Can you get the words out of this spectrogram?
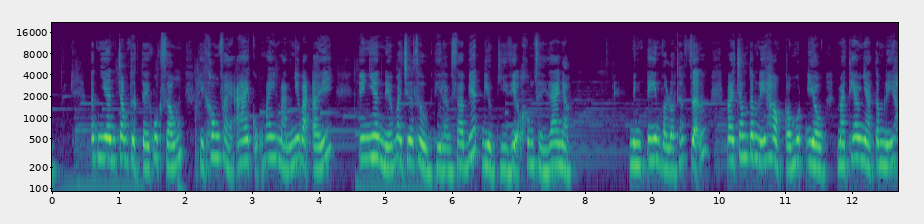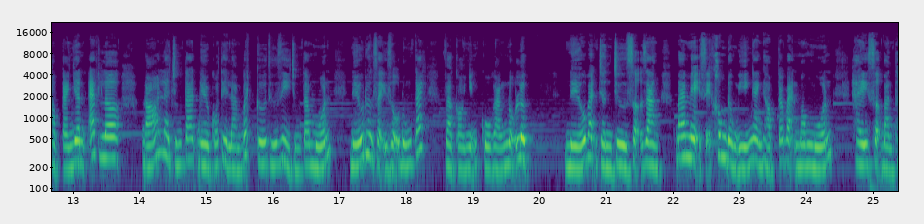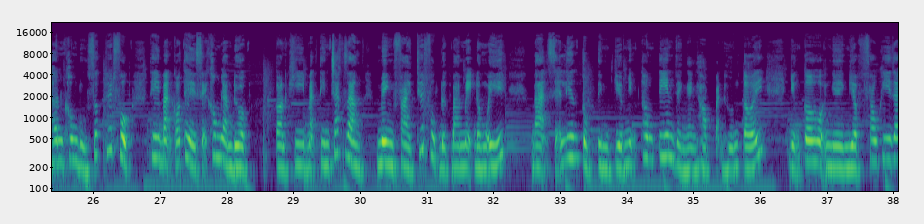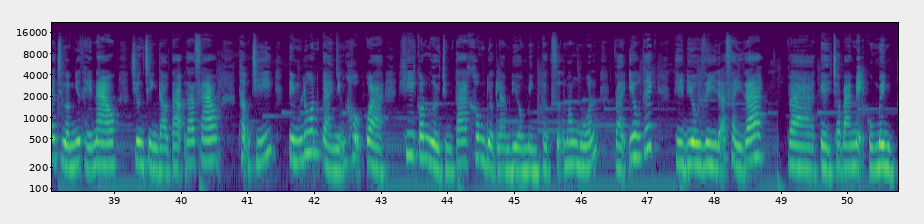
Tất nhiên trong thực tế cuộc sống thì không phải ai cũng may mắn như bạn ấy. Tuy nhiên nếu mà chưa thử thì làm sao biết điều kỳ diệu không xảy ra nhỉ? Mình tin vào luật hấp dẫn và trong tâm lý học có một điều mà theo nhà tâm lý học cá nhân Adler, đó là chúng ta đều có thể làm bất cứ thứ gì chúng ta muốn nếu được dạy dỗ đúng cách và có những cố gắng nỗ lực. Nếu bạn trần trừ sợ rằng ba mẹ sẽ không đồng ý ngành học các bạn mong muốn hay sợ bản thân không đủ sức thuyết phục thì bạn có thể sẽ không làm được còn khi bạn tin chắc rằng mình phải thuyết phục được ba mẹ đồng ý, bạn sẽ liên tục tìm kiếm những thông tin về ngành học bạn hướng tới, những cơ hội nghề nghiệp sau khi ra trường như thế nào, chương trình đào tạo ra sao. Thậm chí tìm luôn cả những hậu quả khi con người chúng ta không được làm điều mình thực sự mong muốn và yêu thích thì điều gì đã xảy ra và kể cho ba mẹ của mình.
